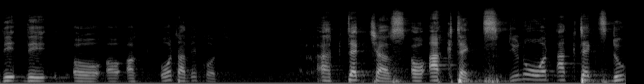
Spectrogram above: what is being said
They, they, or, or, arch- what are they called? Architectures or architects. Do you know what architects do?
